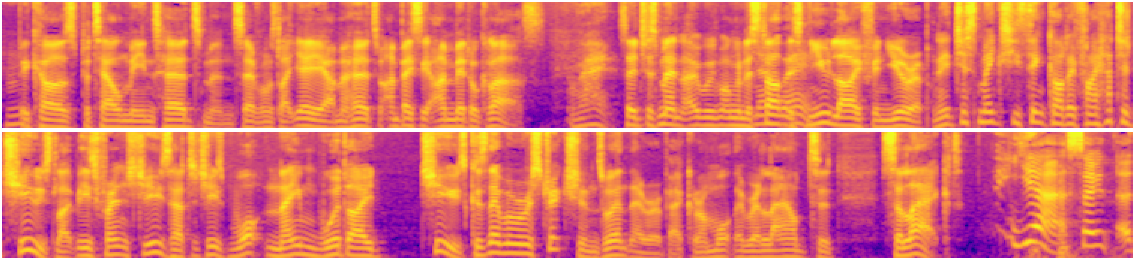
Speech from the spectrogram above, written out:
hmm. because Patel means herdsman. So everyone's like, yeah, yeah, I'm a herdsman. I'm basically, I'm middle class. Right. So it just meant I'm going to start no this new life in Europe. And it just makes you think, God, if I had to choose, like these French Jews had to choose, what name would I choose? Because there were restrictions, weren't there, Rebecca, on what they were allowed to select. Yeah, so uh,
